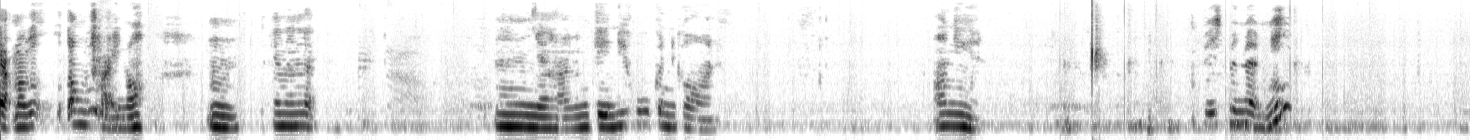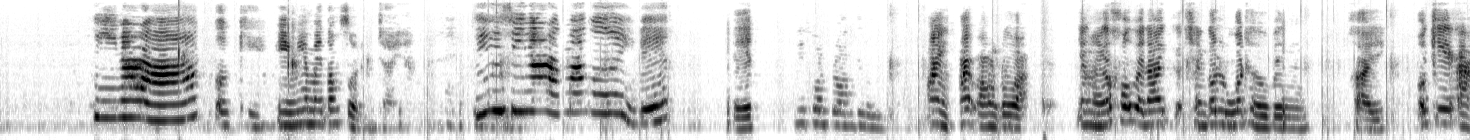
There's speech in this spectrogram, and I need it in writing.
อะ มันก็ต้องใช้เนาะอืมแค่นั้นแหละ อืม อย่าหากางเกงที่คู่กันก่อนอันนี้เฟซเป็นแบบนี้สีน่ารัก โอเคพีเมียไม่ต้องสนใจอะนี่สีน่ารักมากเลยเบสเบสมีคนปลอมตัวไม่ไม่วางตัวยังไงก็เข้าไปได้ ฉันก็รู้ว่าเธอเป็นใคร โอเคค่ะ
